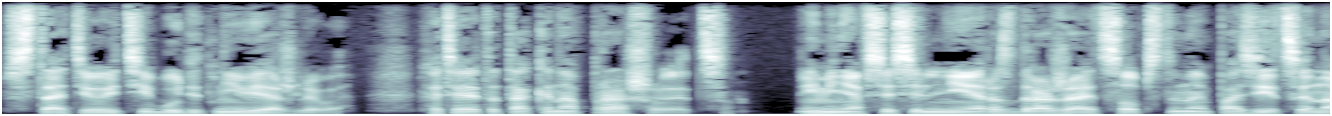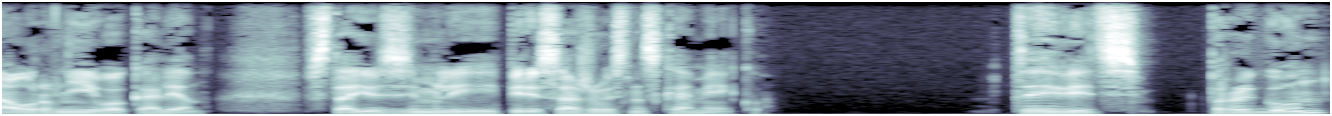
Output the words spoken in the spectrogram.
Встать и уйти будет невежливо, хотя это так и напрашивается. И меня все сильнее раздражает собственная позиция на уровне его колен. Встаю с земли и пересаживаюсь на скамейку. «Ты ведь прыгун?»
